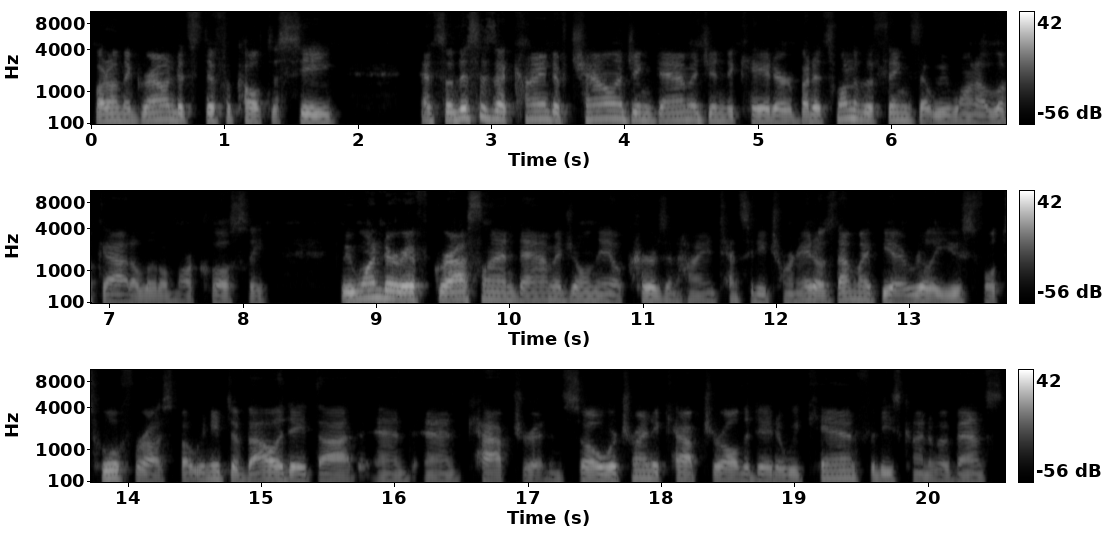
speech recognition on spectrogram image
but on the ground, it's difficult to see. And so this is a kind of challenging damage indicator, but it's one of the things that we want to look at a little more closely. We wonder if grassland damage only occurs in high intensity tornadoes. That might be a really useful tool for us, but we need to validate that and, and capture it. And so we're trying to capture all the data we can for these kind of events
